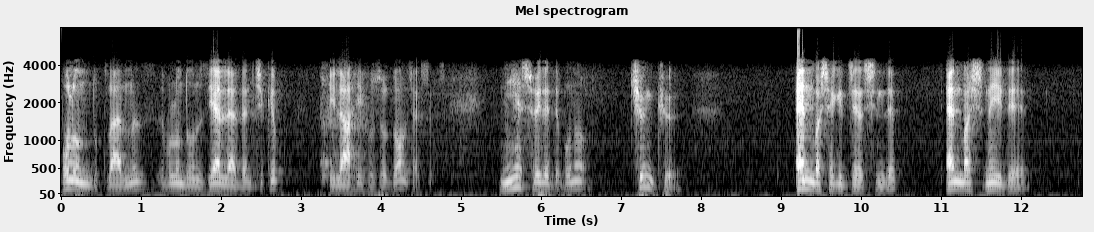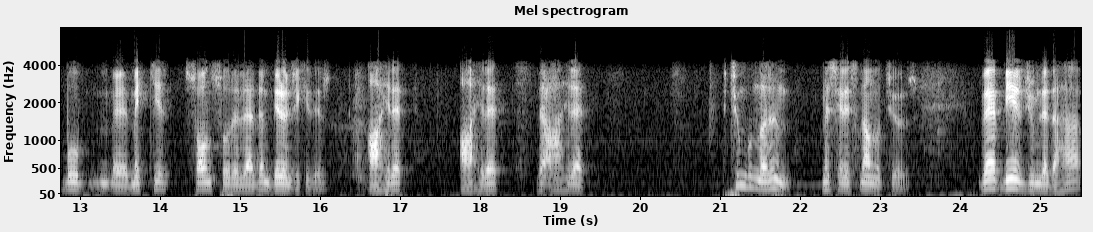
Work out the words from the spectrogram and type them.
bulunduklarınız bulunduğunuz yerlerden çıkıp ilahi huzurda olacaksınız. Niye söyledi bunu? Çünkü en başa gideceğiz şimdi. En baş neydi? Bu e, Mekki son surelerden bir öncekidir. Ahiret, ahiret ve ahiret. Bütün bunların meselesini anlatıyoruz. Ve bir cümle daha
